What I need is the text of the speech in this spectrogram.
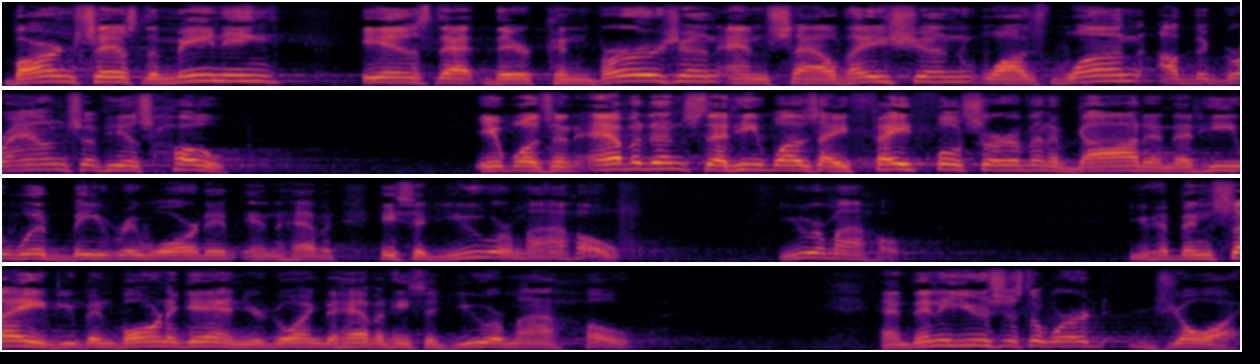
Barnes says the meaning is that their conversion and salvation was one of the grounds of his hope. It was an evidence that he was a faithful servant of God and that he would be rewarded in heaven. He said, You are my hope. You are my hope. You have been saved. You've been born again. You're going to heaven. He said, You are my hope. And then he uses the word joy.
